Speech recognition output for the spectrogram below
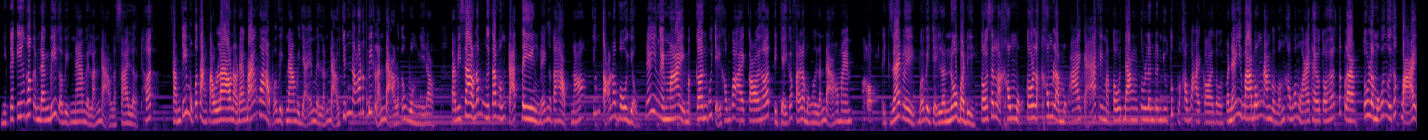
Những cái kiến thức em đang biết ở Việt Nam về lãnh đạo là sai lệch hết. Thậm chí một cái thằng tàu lao nào đang bán khóa học ở Việt Nam và dạy em về lãnh đạo, chính nó nó biết lãnh đạo là cái quần gì đâu tại vì sao? Nó, người ta vẫn trả tiền để người ta học nó, chứng tỏ nó vô dụng. Nếu như ngày mai mà kênh của chị không có ai coi hết thì chị có phải là một người lãnh đạo không em? Không. Exactly. Bởi vì chị là nobody. Tôi sẽ là không một, tôi là không là một ai cả khi mà tôi đăng tôi lên trên youtube và không có ai coi tôi. Và nếu như ba, bốn năm và vẫn không có một ai theo tôi hết, tức là tôi là một cái người thất bại.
